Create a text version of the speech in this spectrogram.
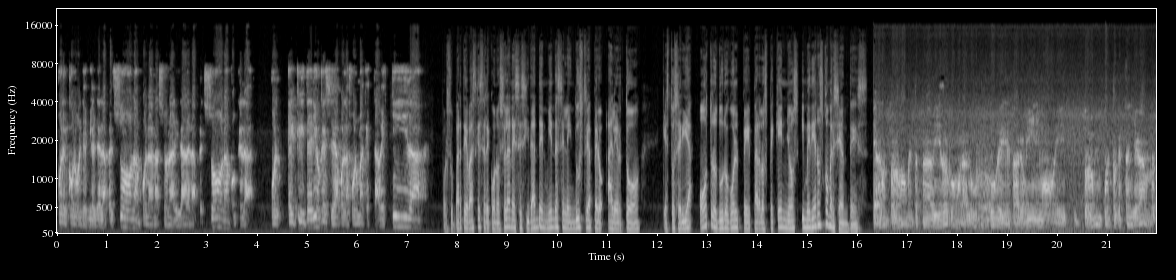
por el color de piel de la persona, por la nacionalidad de la persona, porque la, por el criterio que sea, por la forma que está vestida, por su parte, Vázquez reconoció la necesidad de enmiendas en la industria, pero alertó que esto sería otro duro golpe para los pequeños y medianos comerciantes. Y ahora con todos los aumentos que han habido, como la luz y el salario mínimo y, todos los impuestos que están llegando,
